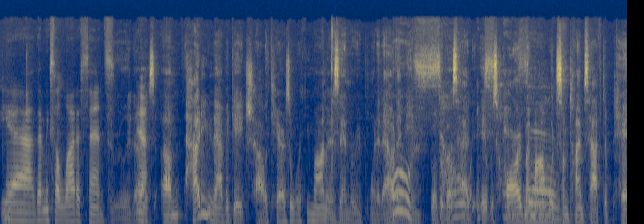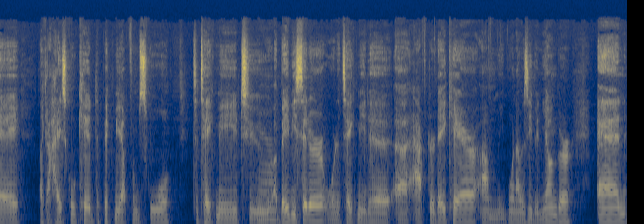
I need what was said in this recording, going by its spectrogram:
Yeah, that makes a lot of sense. It really Yeah. does. Um, how do you navigate childcare as a working mom? As Anne Marie pointed out, I Oh, mean, both of us so had it was hard. My mom would sometimes have to pay like a high school kid to pick me up from school, to take me to a babysitter, or to take me to uh, after daycare um, when I was even younger. And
